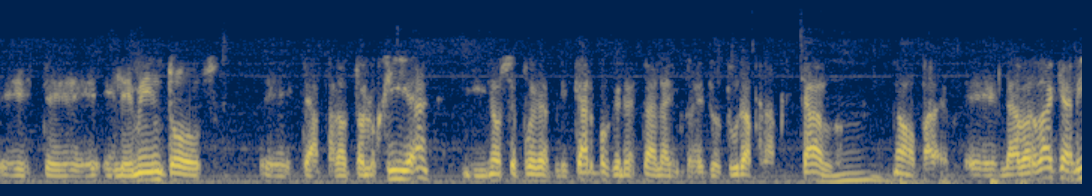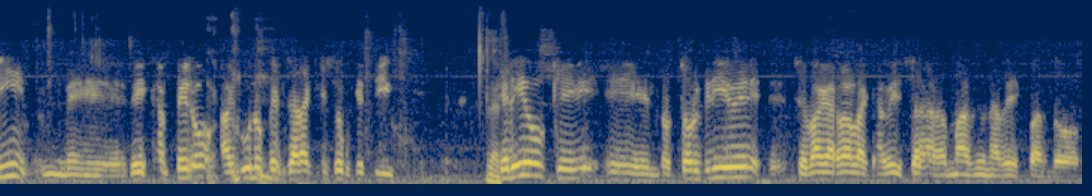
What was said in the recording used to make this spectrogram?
este, elementos de aparatología y no se puede aplicar porque no está la infraestructura para aplicarlo. No para- eh, la verdad que a mí me deja pero alguno pensará que es objetivo Claro. Creo que eh, el doctor Grieve eh, se va a agarrar la cabeza más de una vez cuando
